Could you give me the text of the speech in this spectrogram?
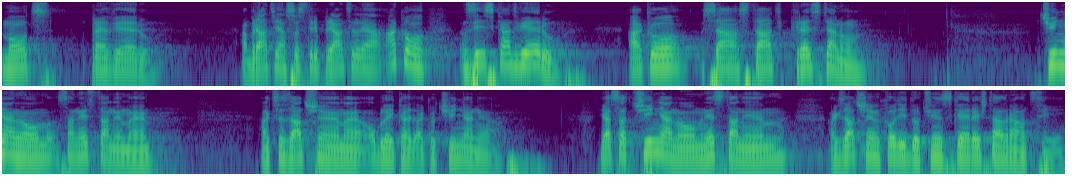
Moc pre vieru. A bratia, sestry, priatelia, ako získať vieru? Ako sa stať kresťanom? Číňanom sa nestaneme, ak sa začneme obliekať ako Číňania. Ja sa Číňanom nestanem, ak začnem chodiť do čínskej reštaurácii.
